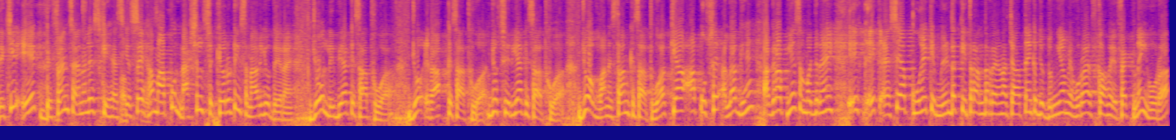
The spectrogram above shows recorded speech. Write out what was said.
دیکھیے ایک ڈیفنس اینالسٹ کی حیثیت سے ہم آپ کو نیشنل سیکیورٹی سناریو دے رہے ہیں۔ جو لیبیا کے ساتھ ہوا جو عراق کے ساتھ ہوا جو سیریا کے ساتھ ہوا۔ جو افغانستان کے ساتھ ہوا کیا آپ اس سے الگ ہیں؟ اگر آپ یہ سمجھ رہے ہیں ایک ایک ایسے آپ کنویں کے مینڈک کی طرح اندر رہنا چاہتے ہیں کہ جو دنیا میں ہو رہا ہے اس کا ہمیں افیکٹ نہیں ہو رہا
